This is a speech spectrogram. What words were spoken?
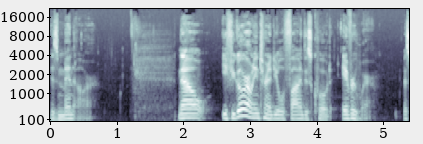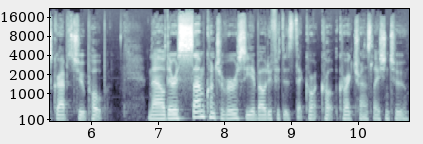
as men are. Now, if you go around the internet, you will find this quote everywhere, ascribed to Pope. Now, there is some controversy about if it is the cor- cor- correct translation to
